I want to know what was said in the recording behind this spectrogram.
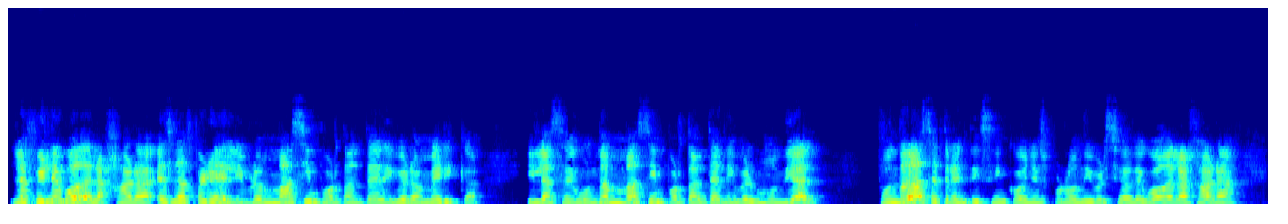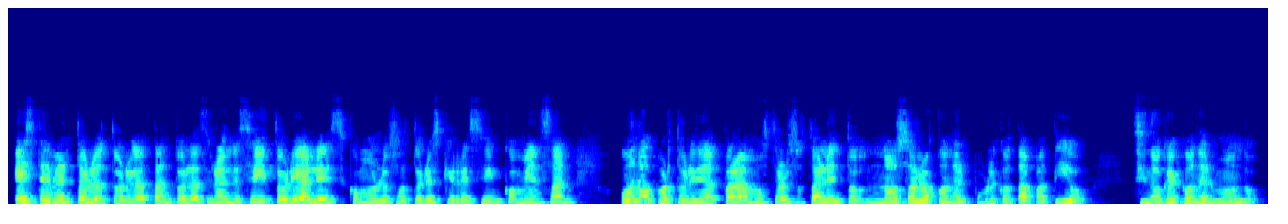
La FIL de Guadalajara es la feria del libro más importante de Iberoamérica y la segunda más importante a nivel mundial. Fundada hace 35 años por la Universidad de Guadalajara, este evento le otorga tanto a las grandes editoriales como a los autores que recién comienzan una oportunidad para mostrar su talento no solo con el público tapatío, sino que con el mundo.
